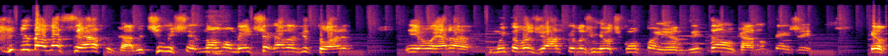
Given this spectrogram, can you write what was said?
E dava certo, cara. O time che- normalmente chegava à vitória e eu era muito elogiado pelos meus companheiros. Então, cara, não tem jeito. Eu,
